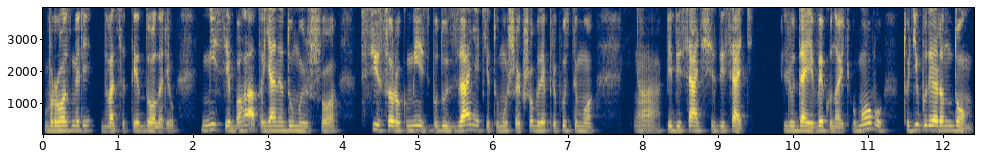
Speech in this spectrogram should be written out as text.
в розмірі 20 доларів. Місць є багато, я не думаю, що всі 40 місць будуть зайняті, тому що якщо буде, припустимо, 50-60 людей виконають умову, тоді буде рандом.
